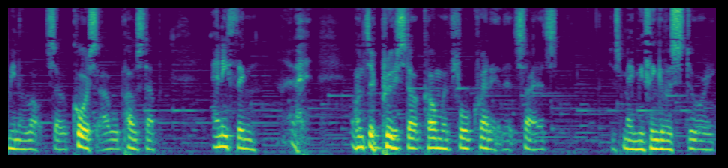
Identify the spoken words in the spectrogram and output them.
mean a lot. So of course I will post up anything onto Bruce.com with full credit. That's sorry, that's just made me think of a story.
